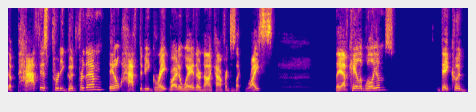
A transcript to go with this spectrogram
The path is pretty good for them. They don't have to be great right away. Their non-conference is like Rice. They have Caleb Williams. They could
